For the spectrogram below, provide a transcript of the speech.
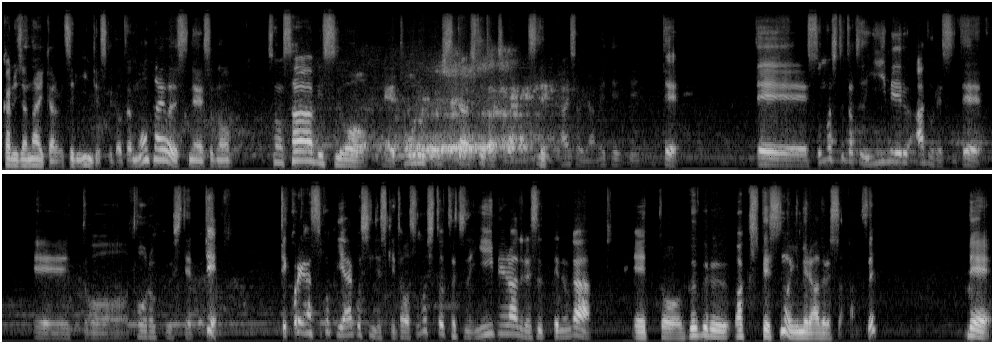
金じゃないから別にいいんですけど、問題はですね、その、そのサービスを、え登録した人たちがすでに会社を辞めていて、で、その人たちの E メールアドレスで、えー、と登録してて、で、これがすごくややこしいんですけど、その人たちの E メールアドレスっていうのが、えっ、と、Google ワークスペースの E メールアドレスだったんですね。で、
